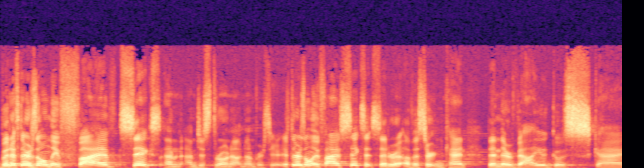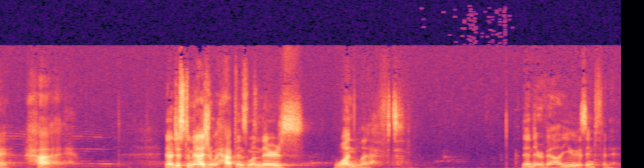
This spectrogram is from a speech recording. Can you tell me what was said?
But if there's only five, six, I'm, I'm just throwing out numbers here. If there's only five, six, et cetera, of a certain kind, then their value goes sky high. Now, just imagine what happens when there's one left. Then their value is infinite.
